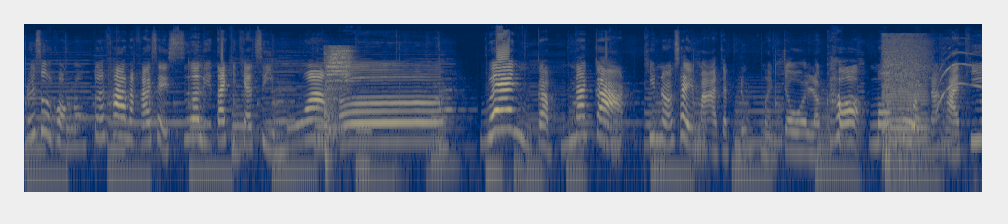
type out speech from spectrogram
ในส่วนของน้องต้นข้าวนะคะ ใส่เสื้อลิต้าคิดแคทสีม่วงเออแว่นกับหน้ากากที่น้องใส่มาอาจจะดูเหมือนโจรแล้วก็มงกุฎนะคะ ที่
